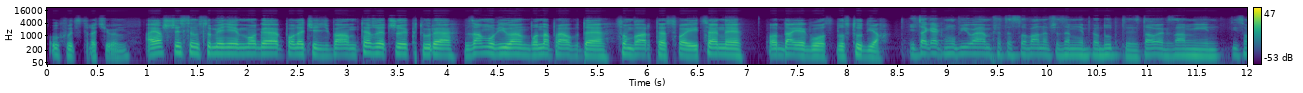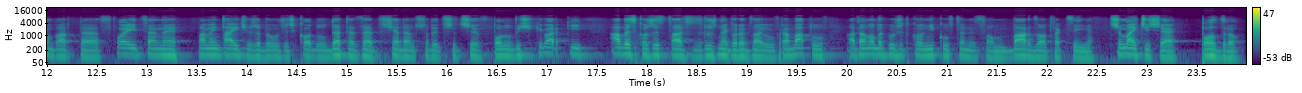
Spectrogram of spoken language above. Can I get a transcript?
uchwyt straciłem. A ja z czystym sumieniem mogę polecić Wam te rzeczy, które zamówiłem, bo naprawdę są warte swojej ceny. Oddaję głos do studia. I tak jak mówiłem, przetestowane przeze mnie produkty zdały egzamin i są warte swojej ceny. Pamiętajcie, żeby użyć kodu DTZ7433 w polu wyszukiwarki, aby skorzystać z różnego rodzaju rabatów, a dla nowych użytkowników ceny są bardzo atrakcyjne. Trzymajcie się, pozdro!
